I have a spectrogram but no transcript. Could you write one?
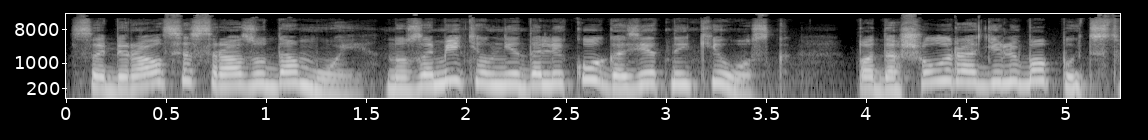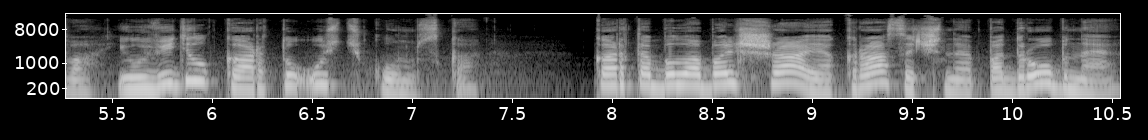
Собирался сразу домой, но заметил недалеко газетный киоск. Подошел ради любопытства и увидел карту Усть-Кумска. Карта была большая, красочная, подробная.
